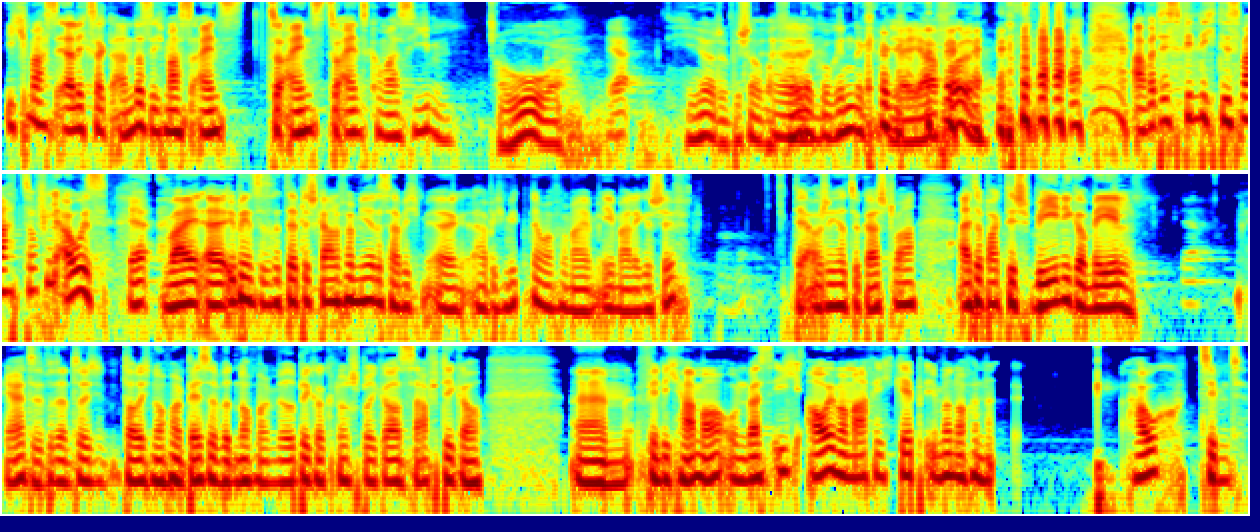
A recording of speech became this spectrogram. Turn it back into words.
Ich mache es ehrlich gesagt anders. Ich mache es 1 zu 1 zu 1,7. Oh, Ja. Hier, du bist aber voll der Ähm, Korinther. Ja, ja, voll. Aber das finde ich, das macht so viel aus. Ja. Weil, äh, übrigens, das Rezept ist gar nicht von mir, das habe ich, äh, hab ich mitgenommen von meinem ehemaligen Chef, der auch schon hier zu Gast war. Also praktisch weniger Mehl. Ja, das wird natürlich dadurch nochmal besser, wird nochmal mürbiger, knuspriger, saftiger. Ähm, finde ich Hammer. Und was ich auch immer mache, ich gebe immer noch einen Hauch Zimt.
